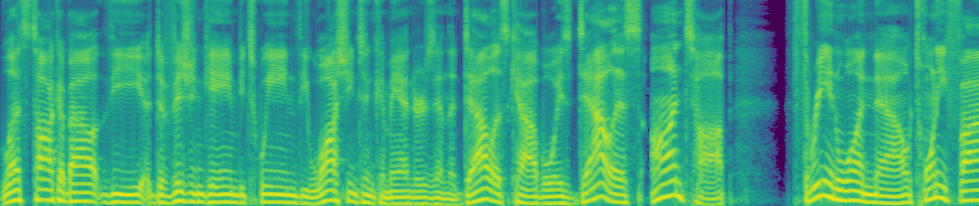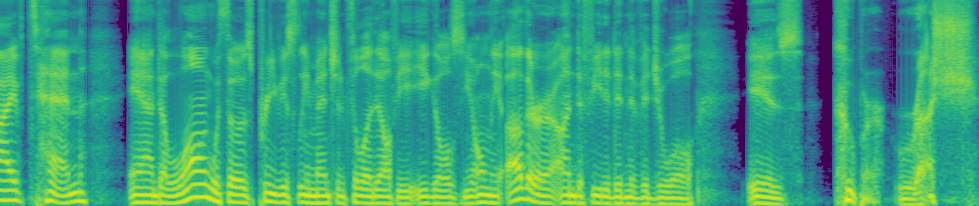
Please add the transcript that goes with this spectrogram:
let's talk about the division game between the Washington Commanders and the Dallas Cowboys. Dallas on top, three and one now, 25 10. And along with those previously mentioned Philadelphia Eagles, the only other undefeated individual is Cooper Rush.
